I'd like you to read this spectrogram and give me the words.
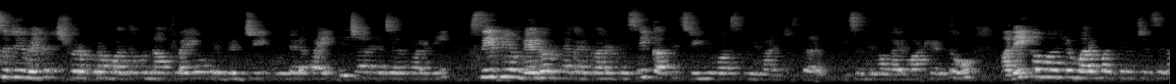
సిటీ వెంకటేశ్వరపురం వద్ద ఉన్న ఫ్లైఓవర్ బ్రిడ్జి గుండెలపై విచారణ జరపాలని సిపిఎం నెల్లూరు నగర కార్యదర్శి కత్తి శ్రీనివాస్ డిమాండ్ చేశారు. ఈ సందర్భంగా మాట్లాడుతూ అనేక మార్లు మరమ్మతులు చేసిన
